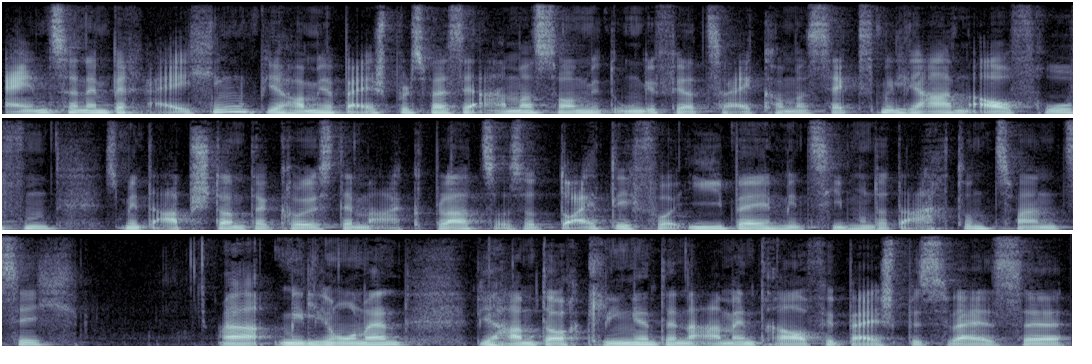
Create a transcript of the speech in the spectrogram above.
einzelnen Bereichen. Wir haben hier beispielsweise Amazon mit ungefähr 2,6 Milliarden Aufrufen, ist mit Abstand der größte Marktplatz, also deutlich vor eBay mit 728 äh, Millionen. Wir haben da auch klingende Namen drauf, wie beispielsweise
